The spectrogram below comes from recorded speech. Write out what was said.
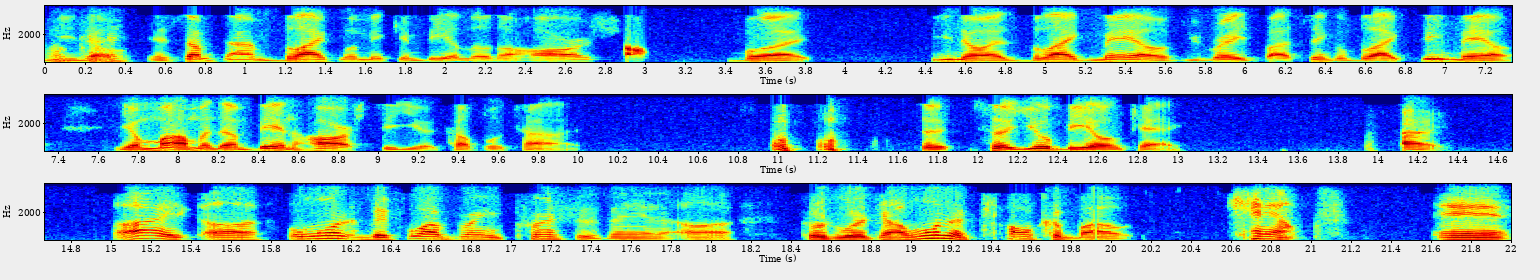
Okay. You know, and sometimes black women can be a little harsh, but you know, as black male, if you're raised by a single black female, your mama done been harsh to you a couple of times. so so you'll be okay. All right. All right. Uh, I want before I bring Princess in, uh, Coach Woods, I want to talk about camps, and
